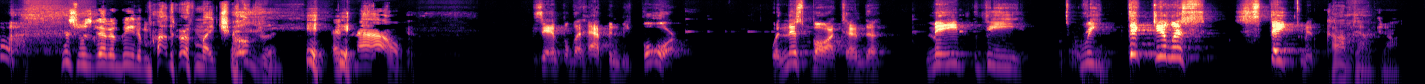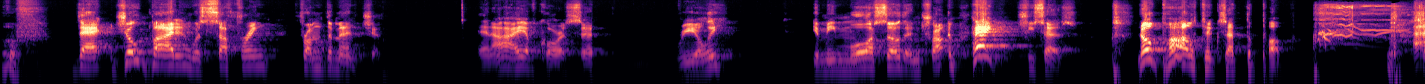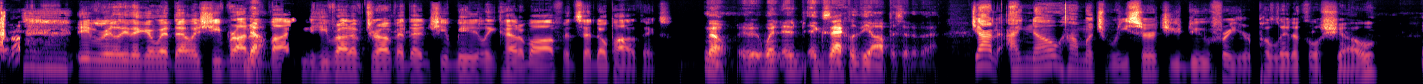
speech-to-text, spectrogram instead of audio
this was going to be the mother of my children, and now example that happened before when this bartender made the ridiculous statement calm down, John. Oof. that Joe Biden was suffering from dementia. And I, of course, said, Really? You mean more so than Trump? Hey, she says, no politics at the pub. you really think it went that way? She brought No. up Biden, he brought up Trump, and then she immediately cut him off and said no politics. No, it went exactly the opposite of that. John, I know how much research you do for your political show,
